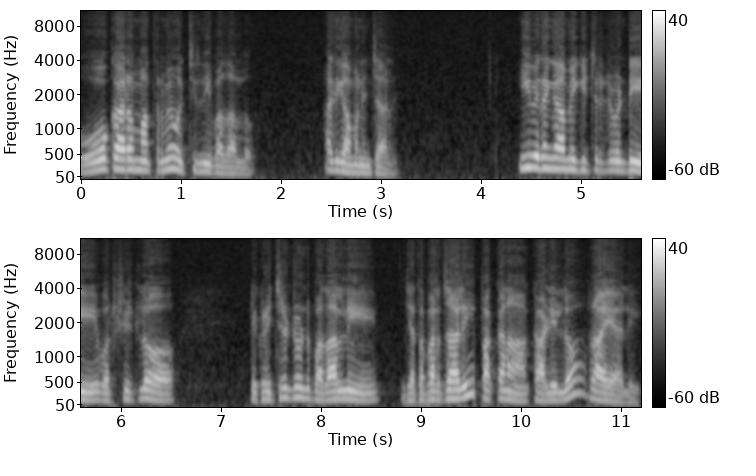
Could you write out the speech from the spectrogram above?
ఓకారం మాత్రమే వచ్చింది ఈ పదాల్లో. అది గమనించాలి. ఈ విధంగా మీకు ఇచ్చినటువంటి వర్క్షీట్లో ఇక్కడ ఇచ్చినటువంటి పదాలని జతపరచాలి పక్కన ఖాళీల్లో రాయాలి.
